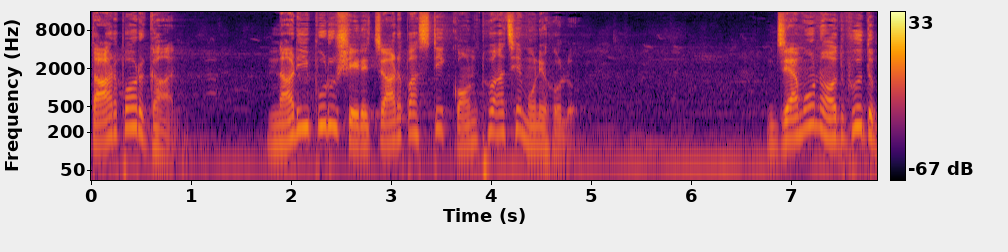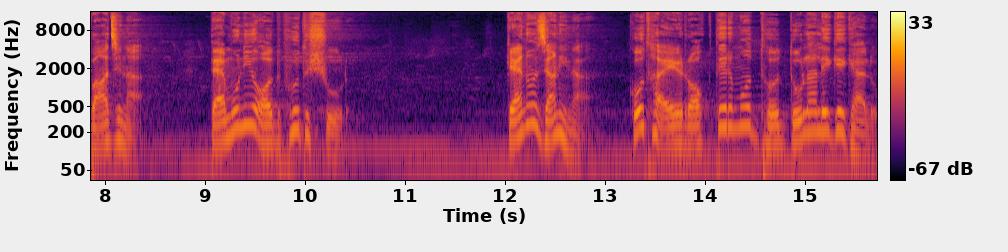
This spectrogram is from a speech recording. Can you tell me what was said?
তারপর গান। নারী পুরুষের চার পাঁচটি কণ্ঠ আছে মনে হলো। যেমন অদ্ভুত বাজনা, তেমনি অদ্ভুত সুর। কেন জানি না, কোথায় রক্তের মধ্য দোলা লেগে গেল।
